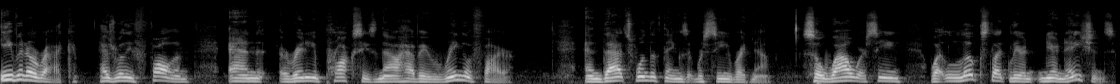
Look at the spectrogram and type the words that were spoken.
Even Iraq has really fallen, and Iranian proxies now have a ring of fire. And that's one of the things that we're seeing right now. So while we're seeing what looks like near, near nations,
